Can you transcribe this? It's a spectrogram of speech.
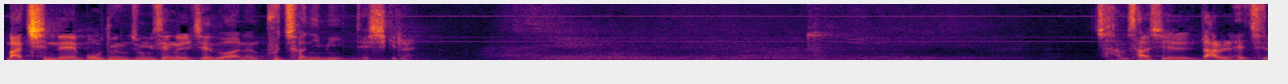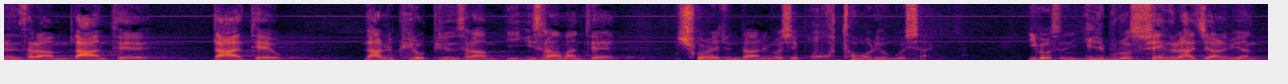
마침내 모든 중생을 제도하는 부처님이 되시기를. 참 사실 나를 해치는 사람 나한테 나한테 나를 괴롭히는 사람 이, 이 사람한테 축원해 준다는 것이 보통 어려운 것이 아닙니다. 이것은 일부러 수행을 하지 않으면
